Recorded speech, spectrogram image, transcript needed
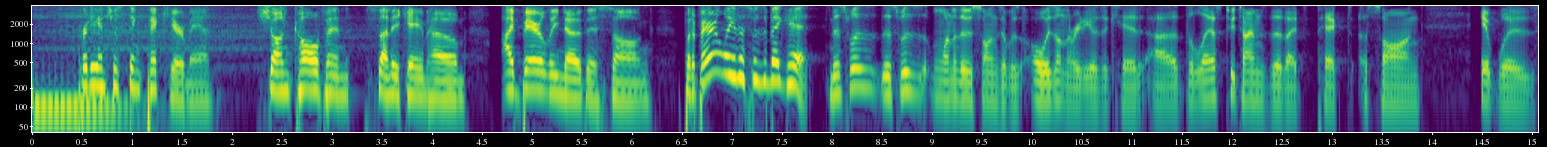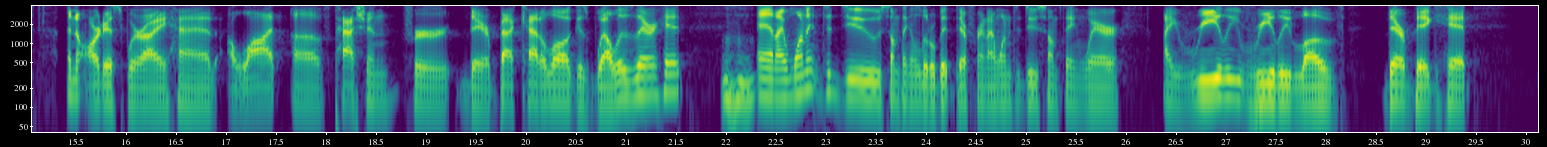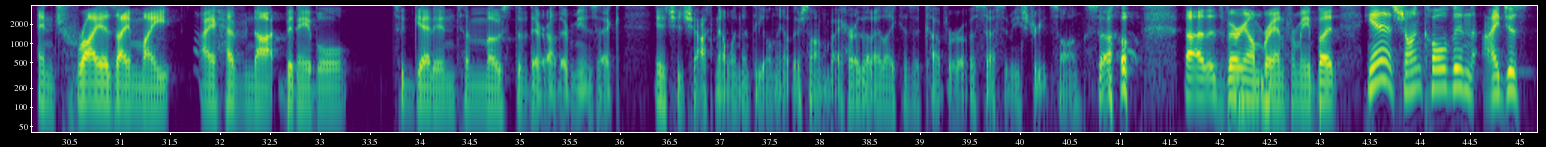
Pretty interesting pick here, man. Shawn Colvin, Sunny Came Home. I barely know this song. But apparently, this was a big hit. This was this was one of those songs that was always on the radio as a kid. Uh, the last two times that I've picked a song, it was an artist where I had a lot of passion for their back catalog as well as their hit, mm-hmm. and I wanted to do something a little bit different. I wanted to do something where I really, really love their big hit, and try as I might, I have not been able to get into most of their other music. It should shock no one that the only other song by her that I like is a cover of a Sesame Street song. So uh, that's very on brand for me. But yeah, Shawn Colvin, I just,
